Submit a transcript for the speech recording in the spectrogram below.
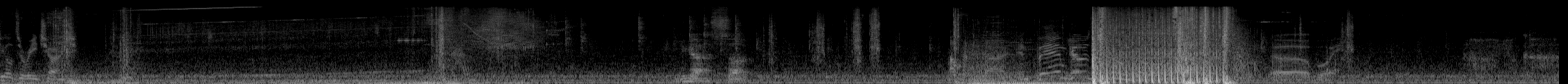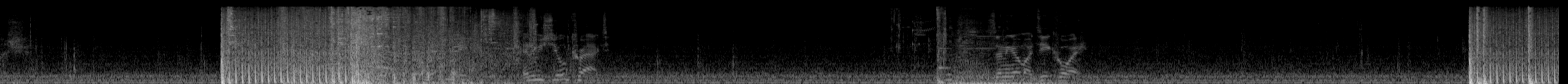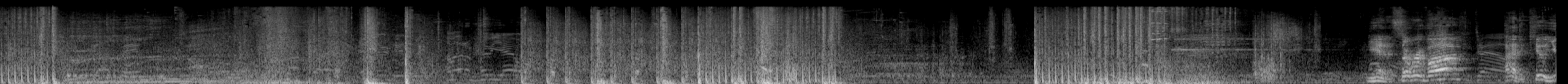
shield to recharge. You guys suck. And bam goes the. Oh boy. Oh my gosh. Enemy shield cracked. Sending out my decoy. You had server revive? I had to kill you.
